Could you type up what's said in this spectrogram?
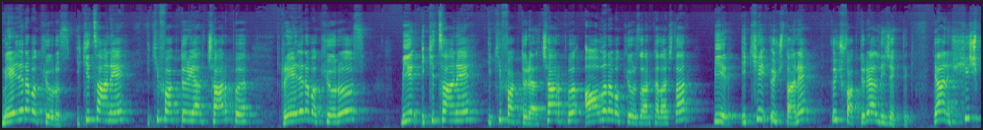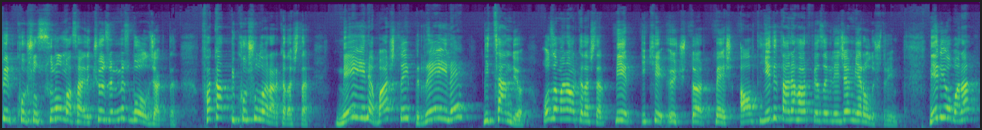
M'lere bakıyoruz. 2 tane 2 faktöriyel çarpı R'lere bakıyoruz. 1, 2 tane 2 faktöriyel çarpı A'lara bakıyoruz arkadaşlar. 1, 2, 3 tane 3 faktöriyel diyecektik. Yani hiçbir koşul sunulmasaydı çözümümüz bu olacaktı. Fakat bir koşul var arkadaşlar. M ile başlayıp R ile biten diyor. O zaman arkadaşlar 1, 2, 3, 4, 5, 6, 7 tane harf yazabileceğim yer oluşturayım. Ne diyor bana?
